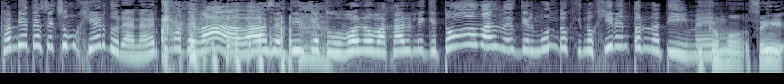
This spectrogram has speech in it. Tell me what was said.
Cámbiate a sexo mujer, Durán, a ver cómo te va. Vas a sentir que tus bonos bajaron y que todo va, que el mundo no gira en torno a ti, y men. como, sí.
